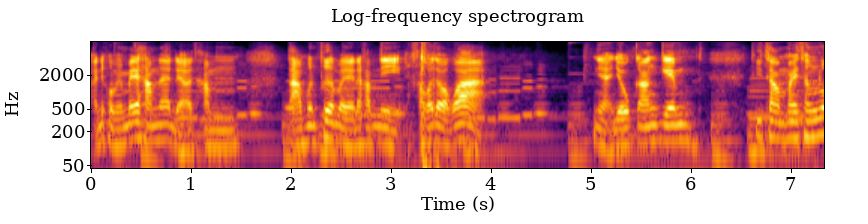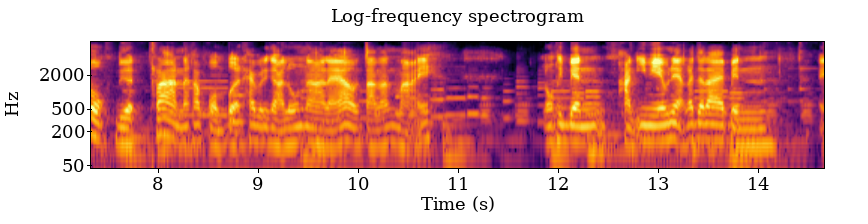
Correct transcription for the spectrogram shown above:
อันนี้ผมยังไม่ได้ทำนะ เดี๋ยวทำตามเพื่อนๆไปเลยนะครับ นี่เขาก็จะบอกว่า เนี่ยโยกังเกมที่ทำให้ทั้งโลกเดือดพล่านนะครับ ผมเปิดให้บริการล่วงหน้าแล้ว ตามนัดหมาย ลงทะเบียนผ่านอีเมลเนี่ยก็จะได้เป็นไอ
